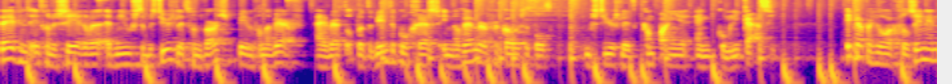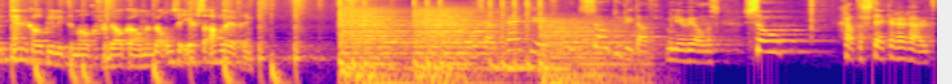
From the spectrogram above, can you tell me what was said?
Tevens introduceren we het nieuwste bestuurslid van Dwars, Pim van der Werf. Hij werd op het wintercongres in november verkozen tot bestuurslid campagne en communicatie. Ik heb er heel erg veel zin in en ik hoop jullie te mogen verwelkomen bij onze eerste aflevering. Kijkt u even goed, zo doet hij dat, meneer Wilders. Zo gaat de stekker eruit.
